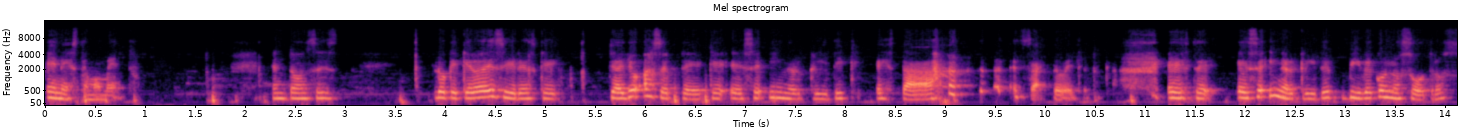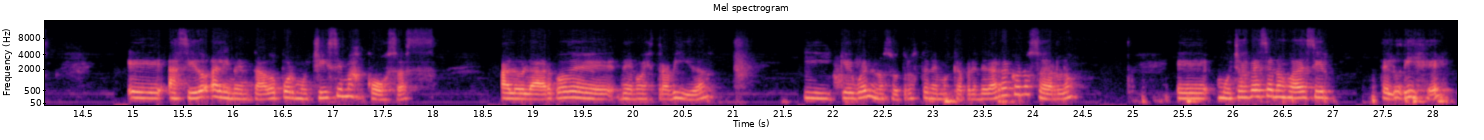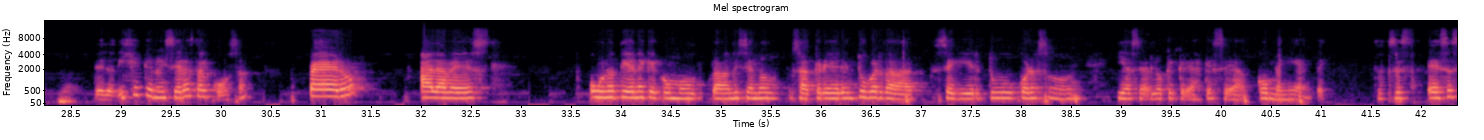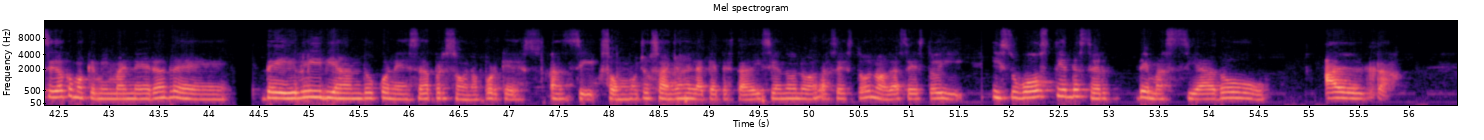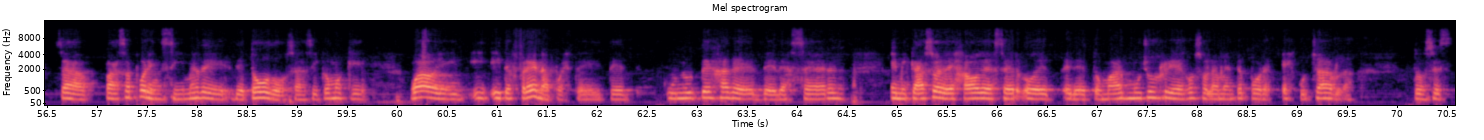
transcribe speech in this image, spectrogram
en este momento. Entonces, lo que quiero decir es que ya yo acepté que ese inner critic está, exacto, este, ese inner critic vive con nosotros, eh, ha sido alimentado por muchísimas cosas a lo largo de, nuestra vida y que, bueno, nosotros tenemos que aprender a reconocerlo. Eh, muchas veces nos va a decir, te lo dije, te lo dije que no hicieras tal cosa, pero a la vez uno tiene que, como estaban diciendo, o sea, creer en tu verdad, seguir tu corazón y hacer lo que creas que sea conveniente. Entonces, esa ha sido como que mi manera de, de ir lidiando con esa persona, porque así, son muchos años en la que te está diciendo no hagas esto, no hagas esto, y, y su voz tiende a ser demasiado alta. O sea, pasa por encima de, de todo, o sea, así como que, wow, y, y- te frena, pues, te, te- uno deja de, de- de hacer, en mi caso he dejado de hacer o de, de tomar muchos riesgos solamente por escucharla. Entonces,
